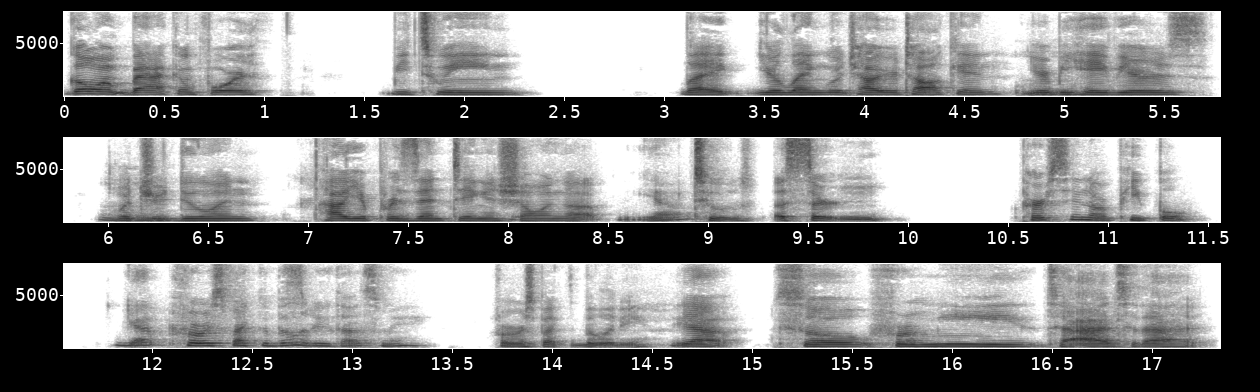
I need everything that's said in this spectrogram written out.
going back and forth between like your language, how you're talking, your mm-hmm. behaviors, mm-hmm. what you're mm-hmm. doing, how you're presenting and showing up yeah. to a certain person or people. Yep, for respectability, that's me. For respectability. Yeah. So for me to add to that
